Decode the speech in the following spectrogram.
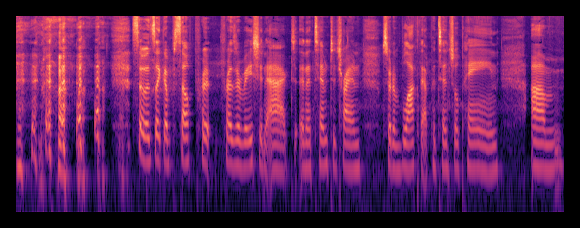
so it's like a self preservation act, an attempt to try and sort of block that potential pain. Um,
